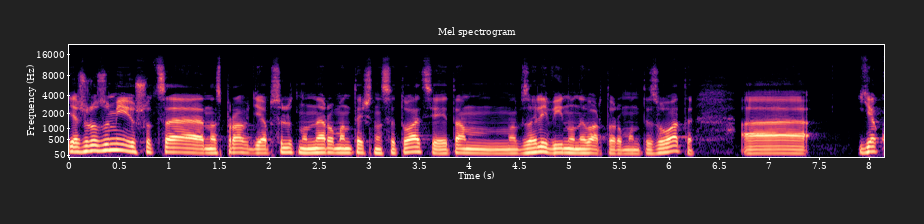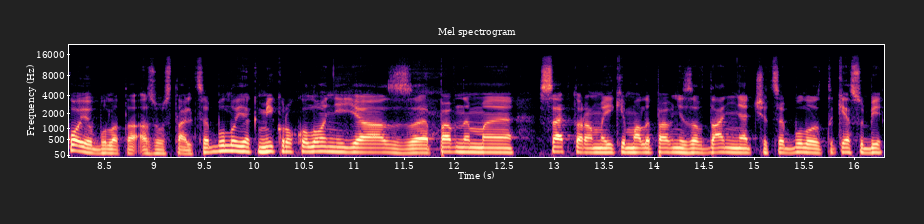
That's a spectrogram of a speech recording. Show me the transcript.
Я ж розумію, що це насправді абсолютно не романтична ситуація, і там взагалі війну не варто романтизувати. Якою була та Азовсталь? Це було як мікроколонія з певними секторами, які мали певні завдання, чи це було таке собі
